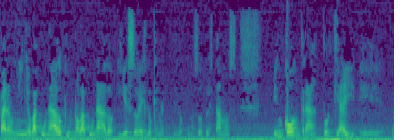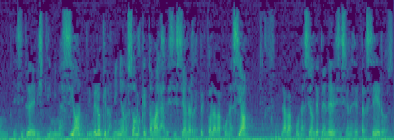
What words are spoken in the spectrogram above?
para un niño vacunado que un no vacunado y eso es lo que, lo que nosotros estamos en contra porque hay eh, un principio de discriminación. Primero que los niños no son los que toman las decisiones respecto a la vacunación. La vacunación depende de decisiones de terceros.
